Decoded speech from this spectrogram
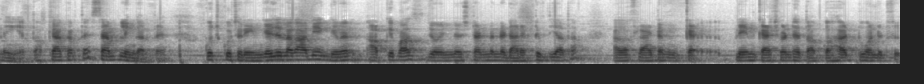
नहीं है। तो आप क्या करते हैं? सैम्पलिंग करते हैं। कुछ कुछ रेंजेज लगा दिए। गिवन आपके पास जो इंडियन स्टैंडर्ड ने डायरेक्टिव दिया था, अगर फ्लैट एंड प्लेन कैचमेंट है तो आपका हर two hundred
